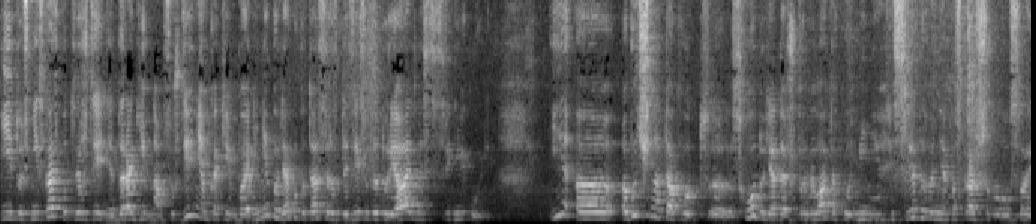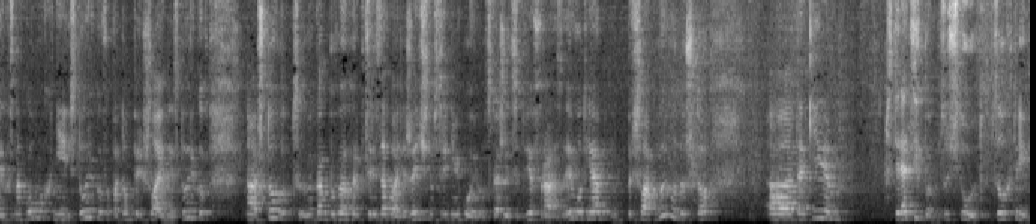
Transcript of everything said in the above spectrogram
И то есть не искать подтверждения дорогим нам суждениям, какими бы они ни были, а попытаться разглядеть вот эту реальность средневековья. И э, обычно так вот э, сходу я даже провела такое мини-исследование, поспрашивала у своих знакомых, не историков, а потом перешла и на историков, а что вот, как бы вы охарактеризовали женщину в Средневековье, вот скажите, две фразы. И вот я пришла к выводу, что э, такие стереотипы существуют, целых три.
